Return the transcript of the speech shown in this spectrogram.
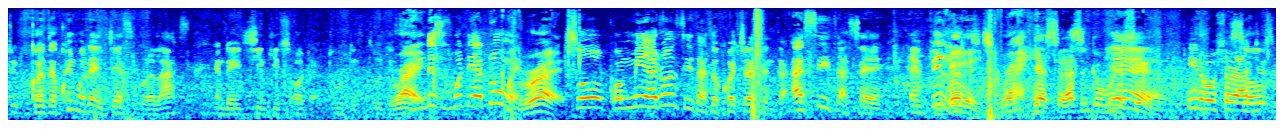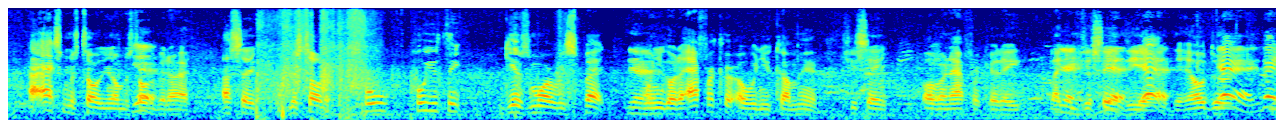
because the Queen Mother is just relaxed and then she gives order, to this, to this. Right. And this is what they are doing. Right. So for me, I don't see it as a cultural center. I see it as a, a village. Village. Right. Yes, sir. That's a good way to say it. Yeah. You know, sir, So- I just, I asked Miss Toller, you know, Miss Yeah. Toller, I, I say, Miss Toller, who, who you think gives more respect Yeah. when you go to Africa or when you come here? She say, over in Africa, they, like Yeah, you just said, yeah, the, yeah. uh, the elder. Yeah, the,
